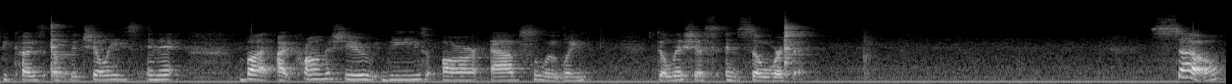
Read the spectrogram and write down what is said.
because of the chilies in it, but I promise you these are absolutely delicious and so worth it. So,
